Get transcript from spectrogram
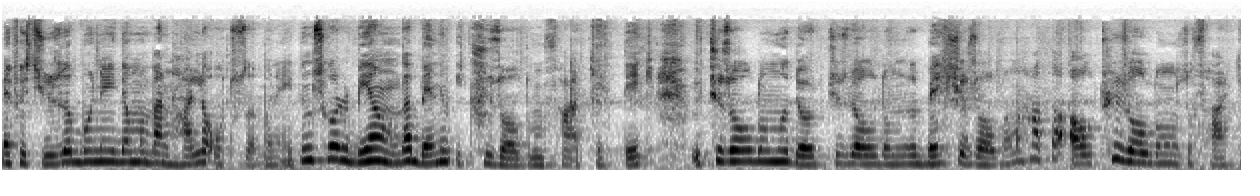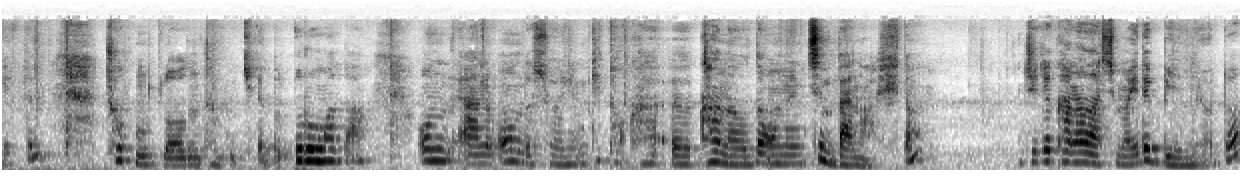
Nefes 100 aboneydi ama ben hala 30 aboneydim. Sonra bir anda benim 200 olduğumu fark ettik. 300 olduğumu, 400 olduğumuzu, 500 olduğumu hatta 600 olduğumuzu fark ettim. Çok mutlu oldum tabii ki de bu duruma da. Onu, yani onu da söyleyeyim ki Toka e, kanalı da onun için ben açtım. Çünkü kanal açmayı da bilmiyordu.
